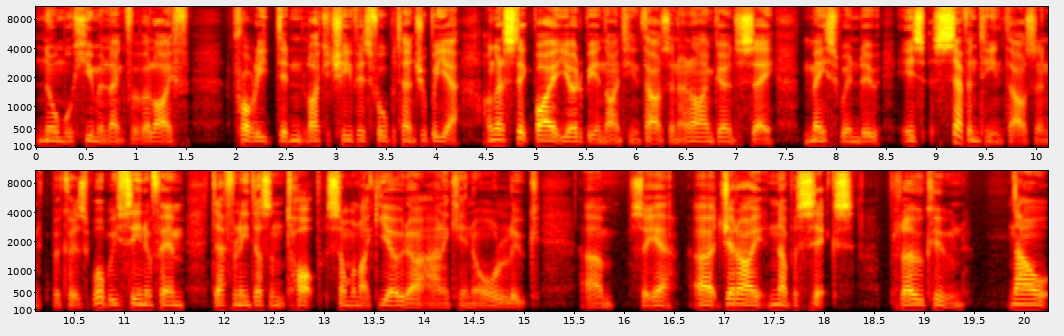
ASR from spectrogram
normal human length of a life, probably didn't like achieve his full potential. But yeah, I'm going to stick by Yoda being 19,000, and I'm going to say Mace Windu is 17,000 because what we've seen of him definitely doesn't top someone like Yoda, Anakin, or Luke. Um, so yeah, uh, Jedi number six, Plo Koon. Now,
